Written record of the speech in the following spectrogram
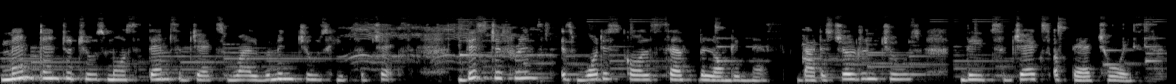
Men tend to choose more STEM subjects while women choose HEED subjects. This difference is what is called self-belongingness, that is children choose the subjects of their choice.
